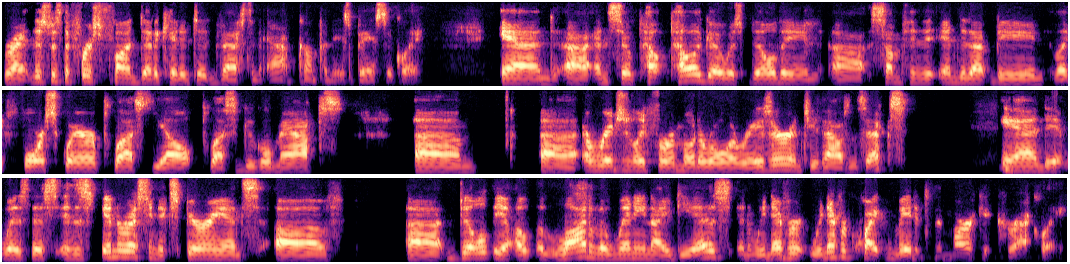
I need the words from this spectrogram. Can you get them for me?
Right. This was the first fund dedicated to invest in app companies, basically. And uh, and so Pel- Pelago was building uh, something that ended up being like Foursquare plus Yelp plus Google Maps, um, uh, originally for a Motorola Razr in 2006. And it was this, this interesting experience of uh, built you know, a, a, lot of the winning ideas, and we never we never quite made it to the market correctly.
